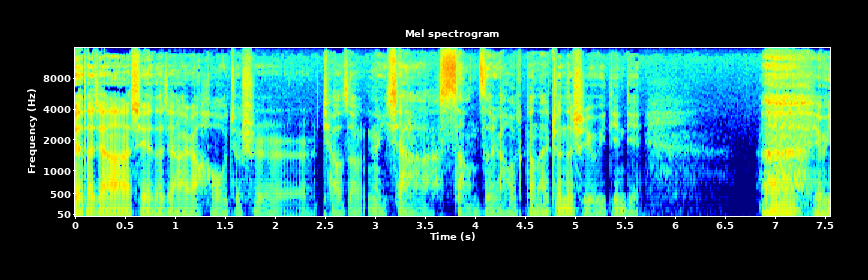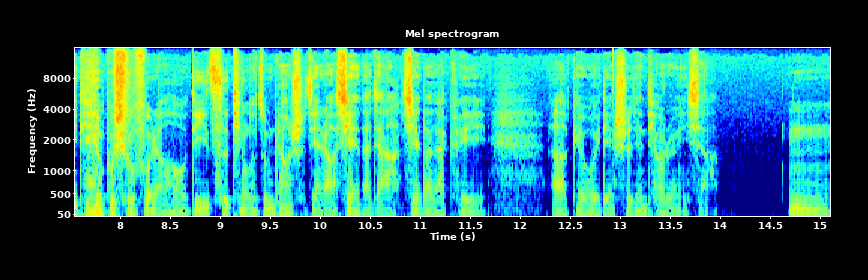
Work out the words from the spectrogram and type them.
谢大家，谢谢大家。然后就是调整了一下嗓子，然后刚才真的是有一点点，唉，有一点点不舒服。然后第一次挺了这么长时间，然后谢谢大家，谢谢大家可以，呃，给我一点时间调整一下。嗯，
